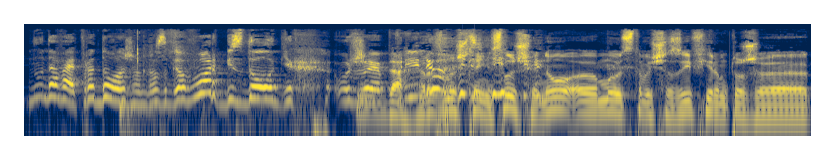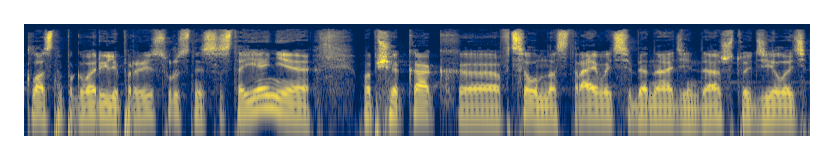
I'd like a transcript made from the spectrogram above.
Ну давай продолжим разговор без долгих уже Да, прелюдий. размышлений. Слушай, ну, э, мы с тобой сейчас за эфиром тоже классно поговорили про ресурсное состояние, вообще как э, в целом настраивать себя на день, да, что делать.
